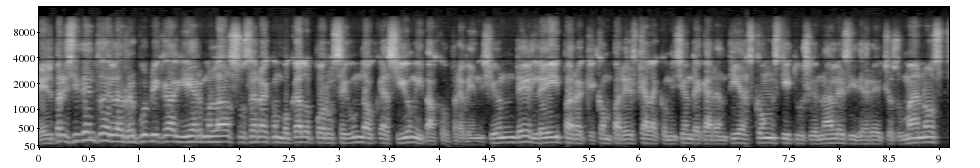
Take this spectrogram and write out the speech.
El presidente de la República, Guillermo Lazo, será convocado por segunda ocasión y bajo prevención de ley para que comparezca a la Comisión de Garantías Constitucionales y Derechos Humanos,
